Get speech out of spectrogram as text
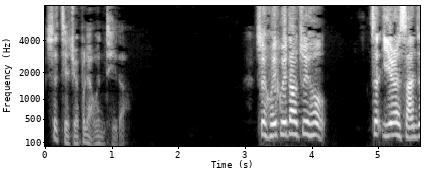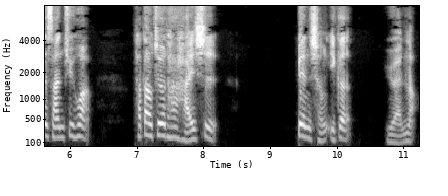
是解决不了问题的。所以回归到最后，这一二三这三句话，它到最后它还是变成一个圆了，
